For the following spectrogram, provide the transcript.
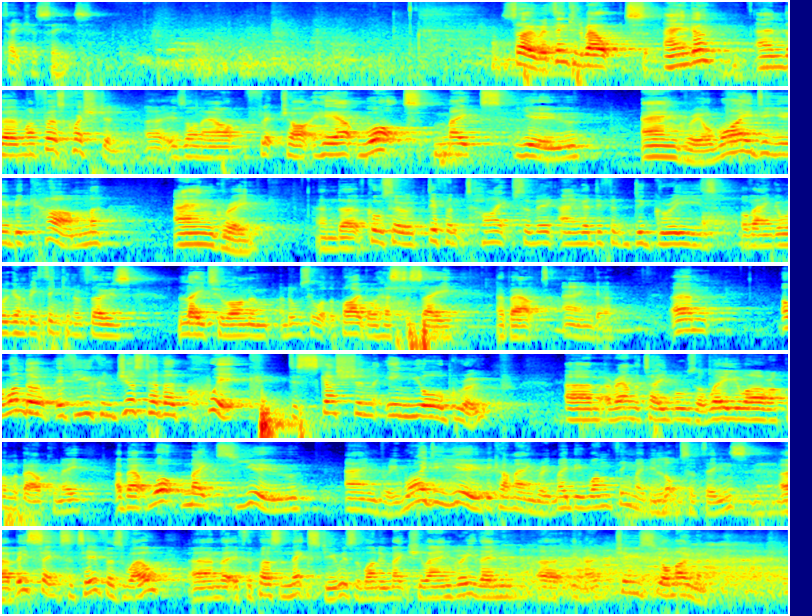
Take your seats. So, we're thinking about anger, and uh, my first question uh, is on our flip chart here. What makes you angry, or why do you become angry? And uh, of course, there are different types of anger, different degrees of anger. We're going to be thinking of those later on, and, and also what the Bible has to say about anger. Um, I wonder if you can just have a quick discussion in your group um, around the tables or where you are up on the balcony about what makes you angry. Why do you become angry? Maybe one thing, maybe lots of things. Uh, be sensitive as well. Um, that if the person next to you is the one who makes you angry, then uh, you know choose your moment.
